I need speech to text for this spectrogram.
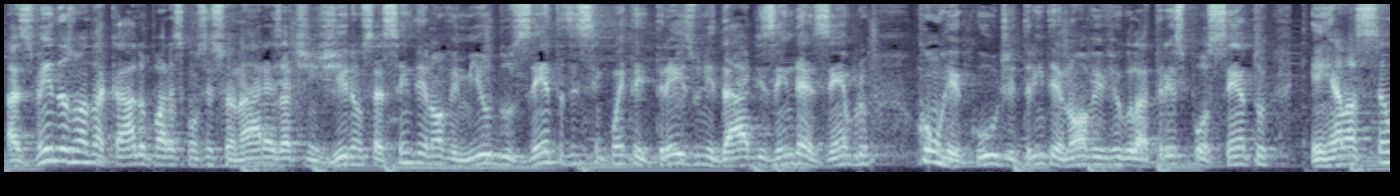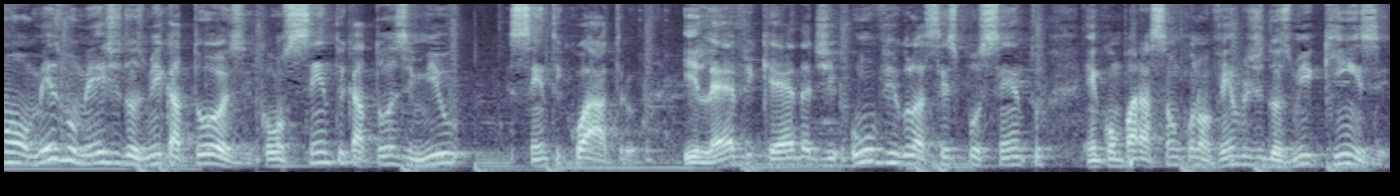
As vendas no atacado para as concessionárias atingiram 69.253 unidades em dezembro, com recuo de 39,3% em relação ao mesmo mês de 2014, com 114.104, e leve queda de 1,6% em comparação com novembro de 2015.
